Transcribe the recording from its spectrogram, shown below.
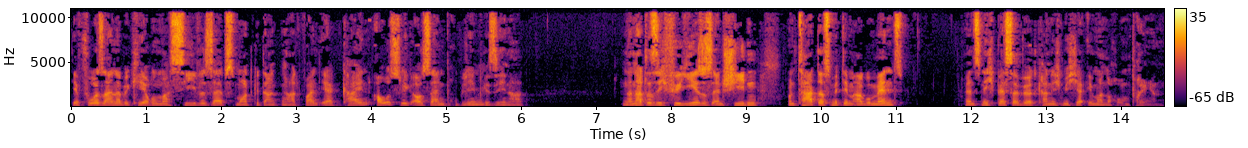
der vor seiner Bekehrung massive Selbstmordgedanken hat, weil er keinen Ausweg aus seinen Problemen gesehen hat. Und dann hat er sich für Jesus entschieden und tat das mit dem Argument, wenn es nicht besser wird, kann ich mich ja immer noch umbringen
